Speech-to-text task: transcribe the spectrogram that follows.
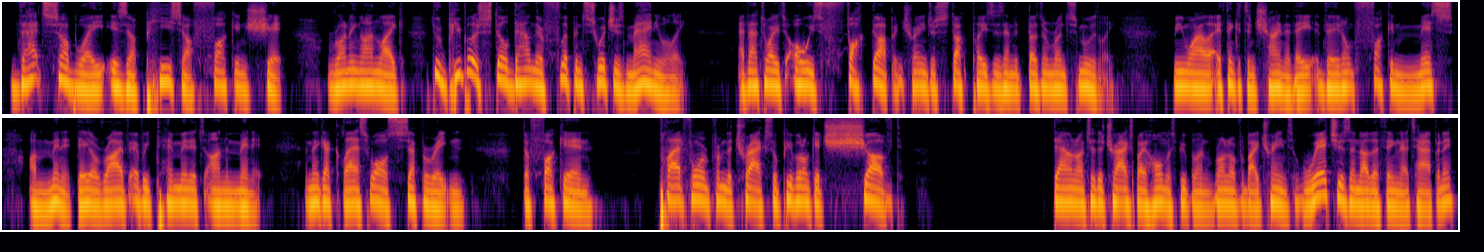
That subway is a piece of fucking shit running on like, dude, people are still down there flipping switches manually. And that's why it's always fucked up and trains are stuck places and it doesn't run smoothly. Meanwhile, I think it's in China. They they don't fucking miss a minute. They arrive every 10 minutes on the minute. And they got glass walls separating the fucking platform from the track so people don't get shoved down onto the tracks by homeless people and run over by trains, which is another thing that's happening.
